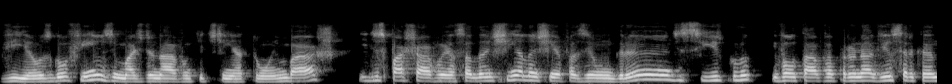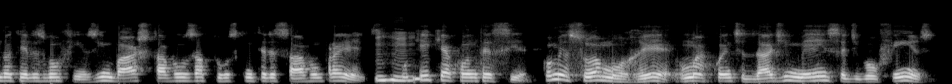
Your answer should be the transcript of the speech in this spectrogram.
Viam os golfinhos, imaginavam que tinha atum embaixo, e despachavam essa lanchinha, a lanchinha fazia um grande círculo e voltava para o navio cercando aqueles golfinhos. E embaixo estavam os atuns que interessavam para eles. Uhum. O que que acontecia? Começou a morrer uma quantidade imensa de golfinhos,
